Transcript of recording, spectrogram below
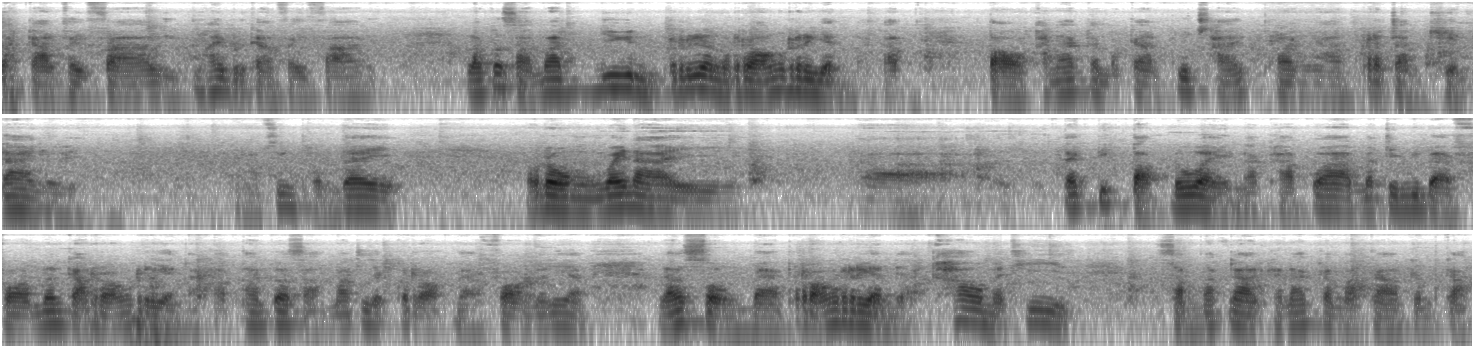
จากการไฟฟ้าหรือผู้ให้บริการไฟฟ้า เราก็สามารถยื่นเรื่องร้องเรียนนะครับต่อคณะกรรมการผู้ใช้พลังงานประจำเขตได้เลย ซึ่งผมได้ลงไว้ใน เต็กติกต็อกด้วยนะครับว่ามันจะมีแบบฟอร์มเรื่องการร้องเรียนนะครับท่านก็สามารถที่จะกรอกแบบฟอร์มแล้วเนี่ยแล้วส่งแบบร้องเรียนเนี่ยเข้ามาที่สำนักงานคณะกรรมการกำกับ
